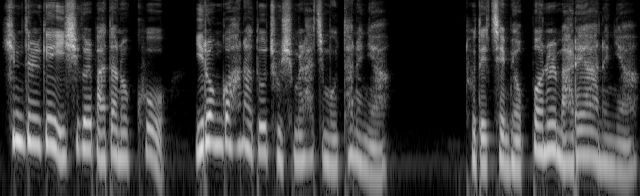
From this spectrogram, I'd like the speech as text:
힘들게 이식을 받아놓고 이런 거 하나도 조심을 하지 못하느냐. 도대체 몇 번을 말해야 하느냐.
